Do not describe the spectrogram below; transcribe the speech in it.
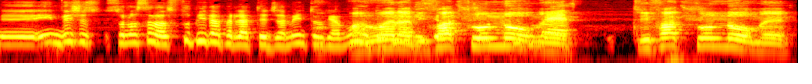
eh, invece sono stata stupita per l'atteggiamento che ha avuto. Manuela, ti faccio un nome. Ti faccio un nome.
